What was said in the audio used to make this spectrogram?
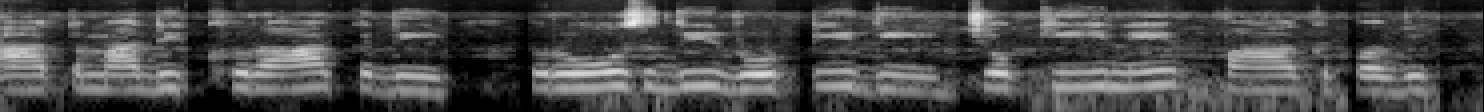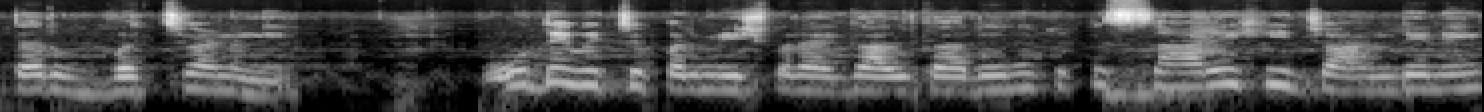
ਆਤਮਾ ਦੀ, ਖੁਰਾਕ ਦੀ ਰੋਜ਼ ਦੀ ਰੋਟੀ ਦੀ ਜੋ ਕੀ ਨੇ ਪਾਕ ਪਵਿੱਤਰ ਵਚਨ ਨੇ। ਉਹਦੇ ਵਿੱਚ ਪਰਮੇਸ਼ਵਰ ਇਹ ਗੱਲ ਕਰ ਰਹੇ ਨੇ ਕਿਉਂਕਿ ਸਾਰੇ ਹੀ ਜਾਣਦੇ ਨੇ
